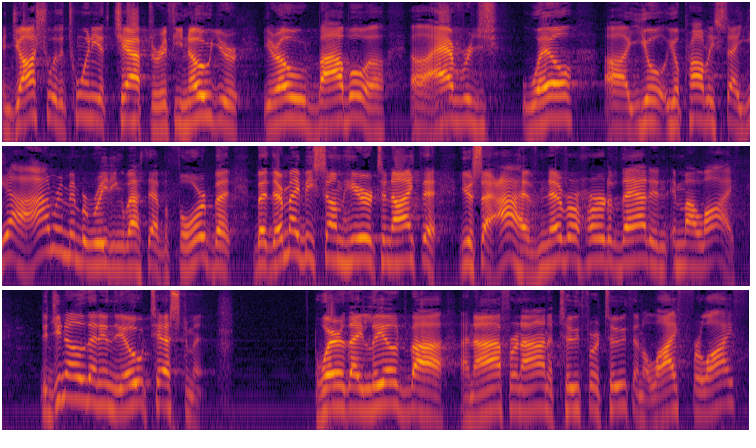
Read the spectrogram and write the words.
In Joshua, the 20th chapter, if you know your, your old Bible, uh, uh, average well, uh, you'll, you'll probably say, Yeah, I remember reading about that before, but, but there may be some here tonight that you'll say, I have never heard of that in, in my life. Did you know that in the Old Testament, where they lived by an eye for an eye and a tooth for a tooth and a life for life,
